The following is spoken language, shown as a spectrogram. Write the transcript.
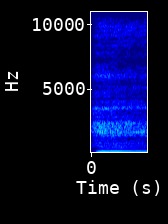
ฮ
